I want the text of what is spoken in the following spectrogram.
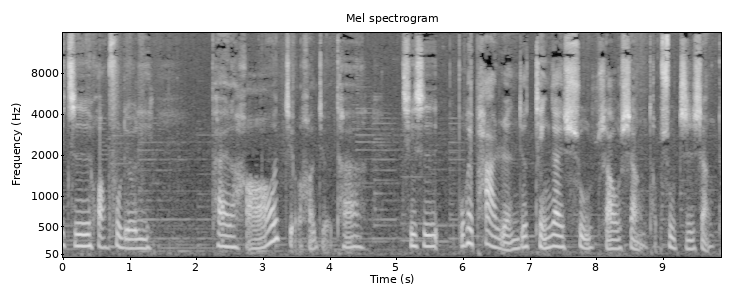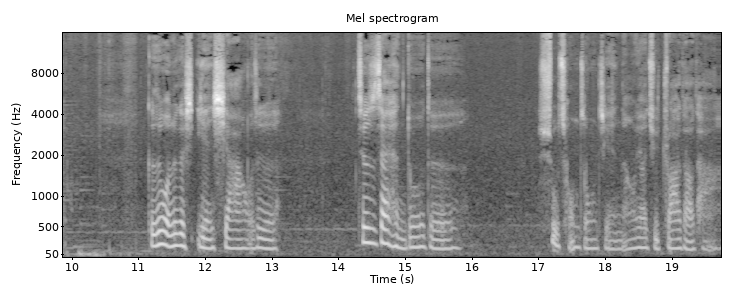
一只黄腹琉璃，拍了好久好久。它其实不会怕人，就停在树梢上头、树枝上头。可是我那个眼瞎，我这个就是在很多的树丛中间，然后要去抓到它，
